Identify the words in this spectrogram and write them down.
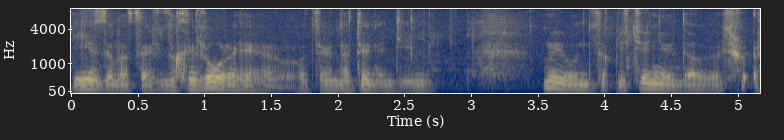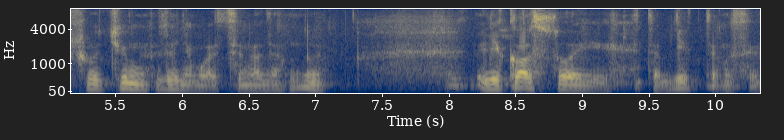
Їздила це ж до хірурга, оце на три неділі. Ну і він заключення дав, що, чим займатися треба. Ну, лікарство і таблетки, там все.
